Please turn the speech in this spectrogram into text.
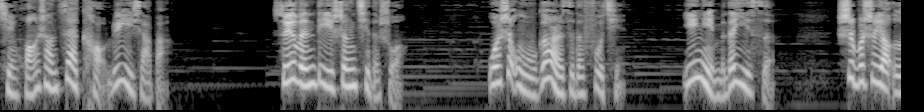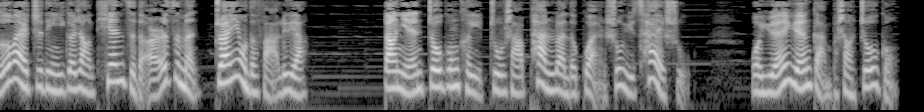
请皇上再考虑一下吧。”隋文帝生气的说：“我是五个儿子的父亲，以你们的意思，是不是要额外制定一个让天子的儿子们专用的法律啊？”当年周公可以诛杀叛乱的管叔与蔡叔，我远远赶不上周公，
